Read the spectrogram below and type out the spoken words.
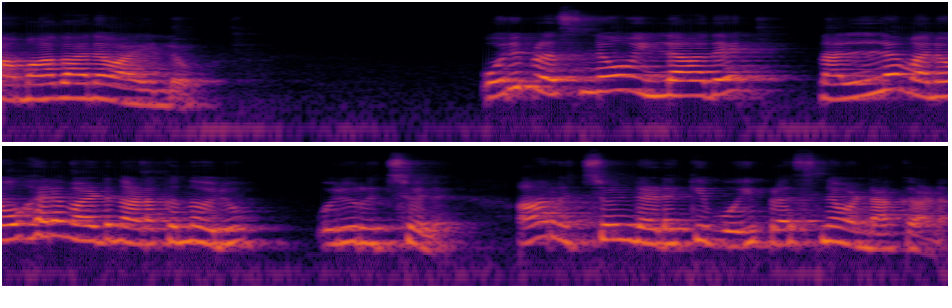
സമാധാനമായല്ലോ. ഒരു പ്രശ്നവും ഇല്ലാതെ നല്ല മനോഹരമായിട്ട് നടക്കുന്ന ഒരു ഒരു റിച്വൽ ആ റിച്വലിന്റെ ഇടയ്ക്ക് പോയി പ്രശ്നം ഉണ്ടാക്കുകയാണ്.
